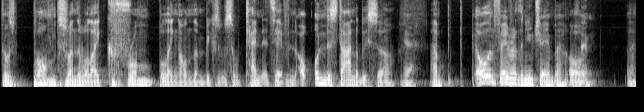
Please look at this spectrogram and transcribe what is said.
Those bumps when they were like crumbling on them because it was so tentative and understandably so. Yeah. Um, p- all in favour of the new chamber, or Same. uh,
